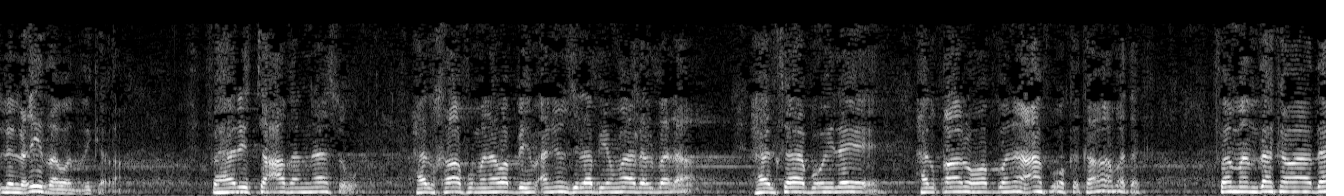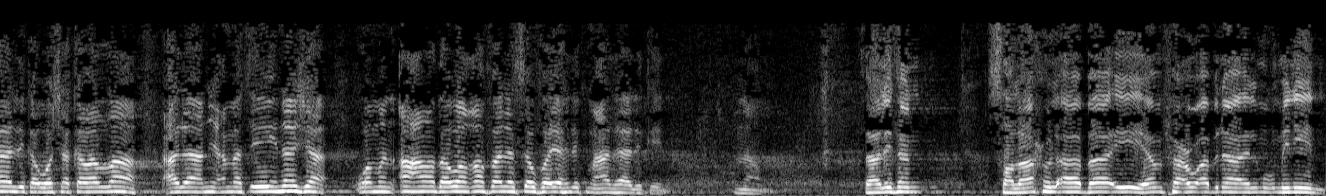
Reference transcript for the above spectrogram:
للعظة والذكرى. فهل اتعظ الناس؟ هل خافوا من ربهم أن ينزل بهم هذا البلاء؟ هل تابوا إليه؟ هل قالوا ربنا عفوك كرامتك؟ فمن ذكر ذلك وشكر الله على نعمته نجا ومن أعرض وغفل سوف يهلك مع الهالكين. نعم. ثالثا صلاح الآباء ينفع أبناء المؤمنين.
